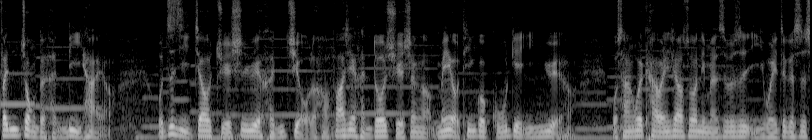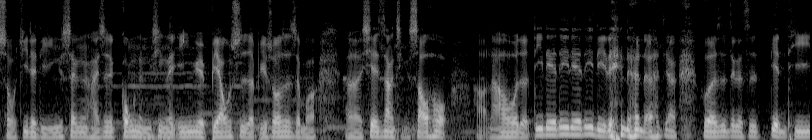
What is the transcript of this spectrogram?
分众的很厉害啊。我自己教爵士乐很久了哈，发现很多学生啊没有听过古典音乐哈。我常常会开玩笑说，你们是不是以为这个是手机的铃声，还是功能性的音乐标示的？比如说是什么，呃，线上请稍后，好，然后或者滴滴滴滴滴滴滴的这样，或者是这个是电梯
